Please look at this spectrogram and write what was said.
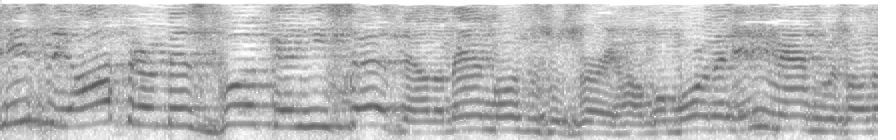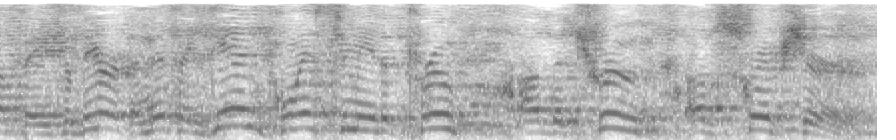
He's the author of this book, and he says, Now the man Moses was very humble, more than any man who was on the face of the earth. And this again points to me the proof of the truth of Scripture.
